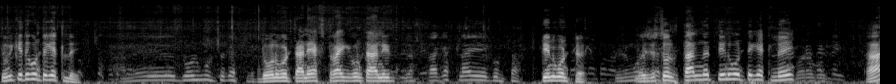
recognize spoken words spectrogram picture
तुम्ही किती गुंठ घेतले? आम्ही दोन गुंठ घेतले दोन आणि एक्स्ट्रा एक गुंठ आणि एक्स्ट्रा घेतला एक तीन गुंठ. म्हणजे सुलताननं तीन गुंठ घेतले. हा?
